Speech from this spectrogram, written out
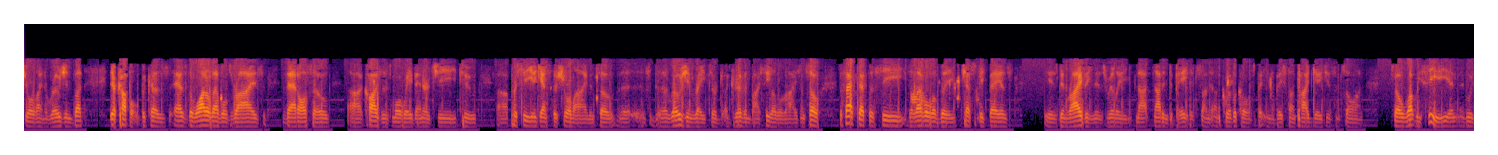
shoreline erosion, but they're coupled because as the water levels rise, that also uh, causes more wave energy to uh, proceed against the shoreline, and so the, the erosion rates are, are, driven by sea level rise. And so the fact that the sea, the level of the Chesapeake Bay is has been rising is really not not in debate. It's un, unequivocal. It's you know based on tide gauges and so on. So what we see, and we've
